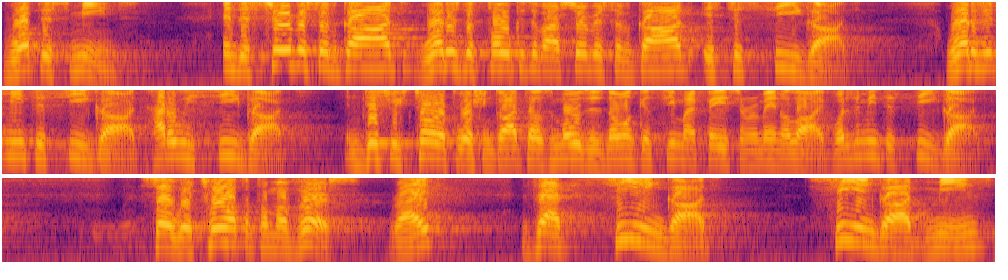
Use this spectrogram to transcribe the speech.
what this means. In the service of God, what is the focus of our service of God? Is to see God. What does it mean to see God? How do we see God? In this week's Torah portion, God tells Moses, No one can see my face and remain alive. What does it mean to see God? So we're taught from a verse, right? That seeing God, seeing God means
